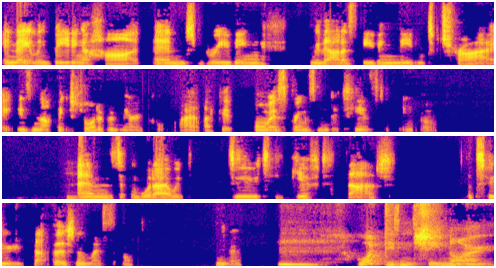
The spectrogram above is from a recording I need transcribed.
innately beating a heart and breathing without us even needing to try is nothing short of a miracle, right? Like it almost brings me to tears to think of. Mm-hmm. And what I would do to gift that to that version of myself. You know. Mm. What didn't she know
